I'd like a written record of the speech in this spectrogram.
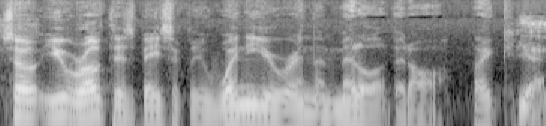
So you wrote this basically when you were in the middle of it all, like yeah.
